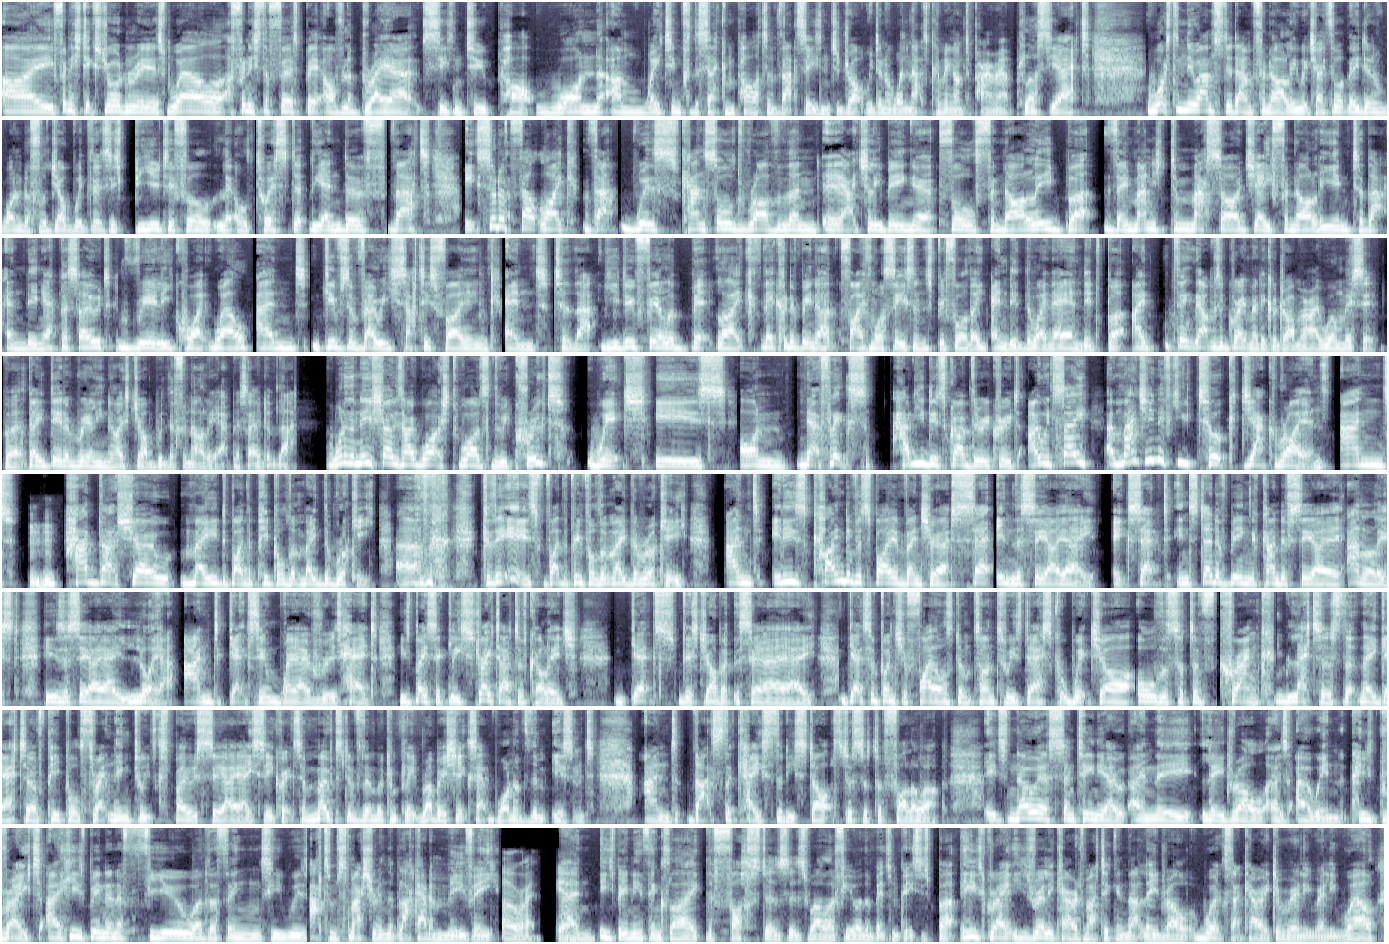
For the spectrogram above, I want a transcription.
I finished Extraordinary as well. I finished the first bit of La Brea season two, part one. I'm waiting for the second part of that season to drop. We don't know when that's coming onto Paramount Plus yet. Watched the new Amsterdam finale, which I thought they did a wonderful job with. There's this beautiful little twist at the end of that. It sort of felt like that was cancelled rather than it actually being a full finale, but they managed to massage a finale into that ending episode really quite well and gives a very satisfying end to that. You do feel a bit like there could have been five more seasons before they ended the way they ended, but I think that was a great medical drama. I will miss it, but they did a really nice job with the finale episode of that. One of the new shows I watched was The Recruit, which is on Netflix. How do you describe The Recruit? I would say imagine if you took Jack Ryan and mm-hmm. had that show made by the people that made The Rookie. Because um, it is by the people that made The Rookie. And it is kind of a spy adventure set in the CIA, except instead of being a kind of CIA analyst, he's a CIA lawyer and gets him way over his head. He's basically straight out of college, gets this job at the CIA, gets a bunch of files dumped onto his desk, which are all the sort of crank letters that they get of people threatening to expose CIA secrets. And most of them are complete rubbish, except one of them isn't. And that's the case that he starts to sort of follow up. It's Noah Centineo in the lead role as Owen, who's great. Uh, he's been in a few other things. He was Atom Smasher in the Black Adam movie. Oh, right. Yeah. And he's been in things like The Fosters as well, a few other bits and pieces. But he's great. He's really charismatic in that lead role, works that character really, really well.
